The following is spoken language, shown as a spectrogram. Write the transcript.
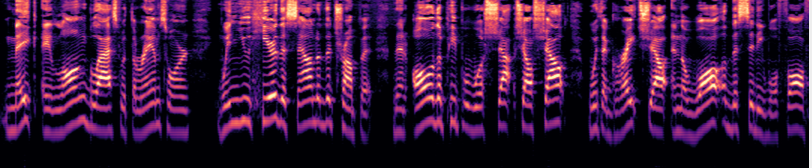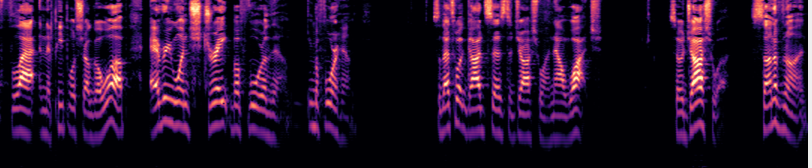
make a long blast with the ram's horn, when you hear the sound of the trumpet, then all the people will shout, shall shout with a great shout, and the wall of the city will fall flat, and the people shall go up, everyone straight before them, before him. So that's what God says to Joshua. Now watch. So Joshua, son of Nun,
